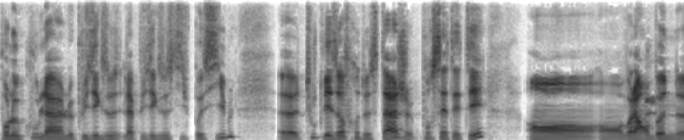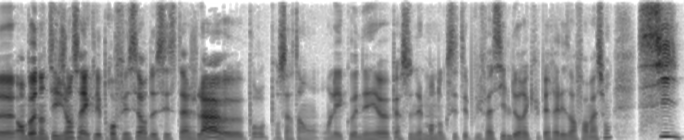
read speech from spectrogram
pour le coup là le plus la plus exhaustive possible toutes les offres de stage pour cet été. En, voilà en bonne en bonne intelligence avec les professeurs de ces stages là pour, pour certains on, on les connaît personnellement donc c'était plus facile de récupérer les informations si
